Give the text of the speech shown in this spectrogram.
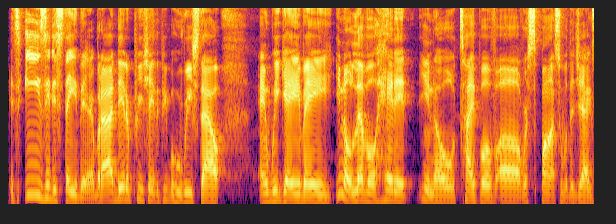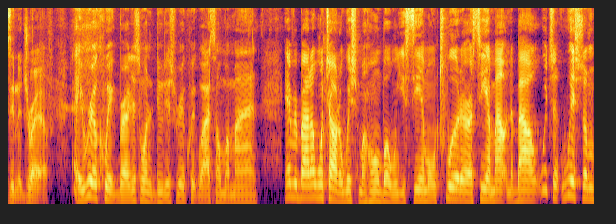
It's easy to stay there. But I did appreciate the people who reached out, and we gave a you know level-headed you know type of uh, response with the Jags in the draft. Hey, real quick, bro. I Just want to do this real quick while it's on my mind. Everybody, I want y'all to wish my homeboy when you see him on Twitter or see him out and about, wish, wish him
